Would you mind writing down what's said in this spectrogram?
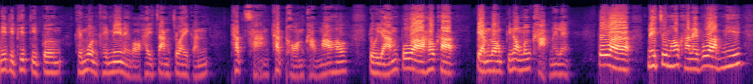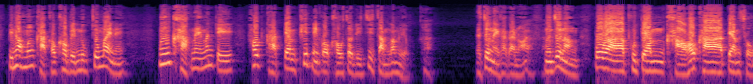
มีติพิษติเปิง ไขม่วนไขเมเนี่ยก็ให้จ้างจอยกัน ทัดสางทัดถองข่าวเมาเขาตัวอย่างเพราะว่าเขาขาเตรียมรองพี่น้องเมืองขากนี่แหละเพราะว่าในจุ่มเขาขาในเพราะว่ามีพี่น้องเมืองขากเขาเขาเป็นลูกจุ่มไม่เนี่ยเมืองขากในมันตีเขาขาดเตรียมพิษเนี่ยก็เขาจะดีจีจำกำเหลวครับแต่จึงไหนครับกันเนาะครับเหมือนเจ้าหนังเพราะว่าผู้เตรียมข่าวเขาคาเตรียมส่ง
